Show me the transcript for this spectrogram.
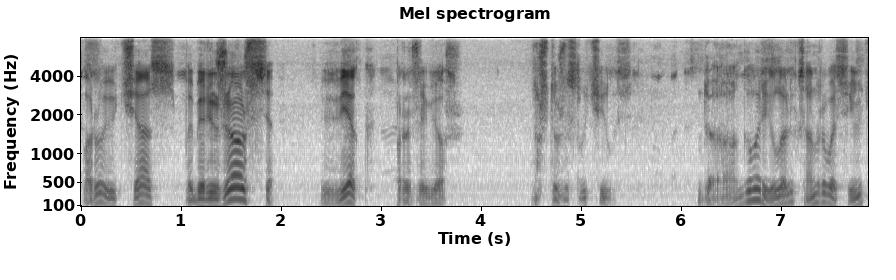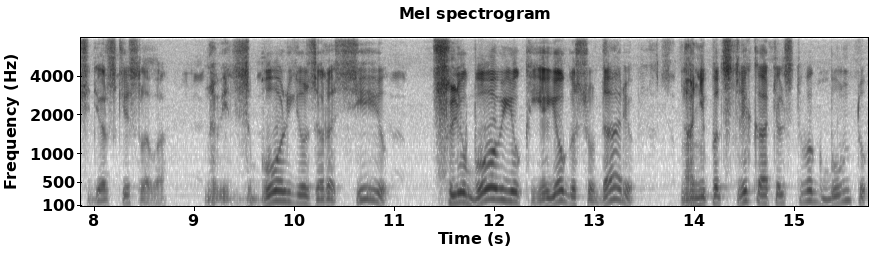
порою час побережешься, век проживешь. Но что же случилось? Да, говорил Александр Васильевич дерзкие слова. Но ведь с болью за Россию, с любовью к ее государю, а не подстрекательство к бунту.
